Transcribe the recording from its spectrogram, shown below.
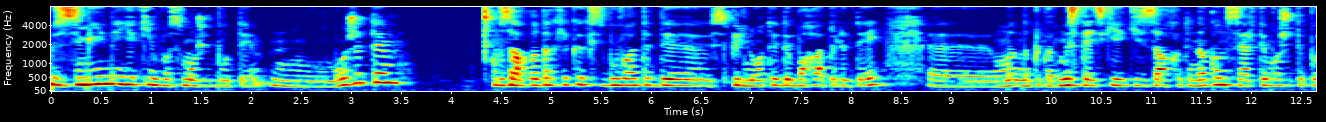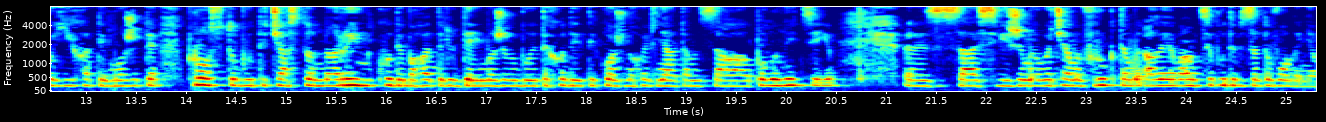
зміни, які у вас можуть бути, можете в закладах якихось бувати, де спільноти, де багато людей, Е, наприклад, мистецькі якісь заходи, на концерти можете поїхати, можете просто бути часто на ринку, де багато людей. Може, ви будете ходити кожного дня там за полуницею, е, за свіжими овочами, фруктами, але вам це буде в задоволення.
